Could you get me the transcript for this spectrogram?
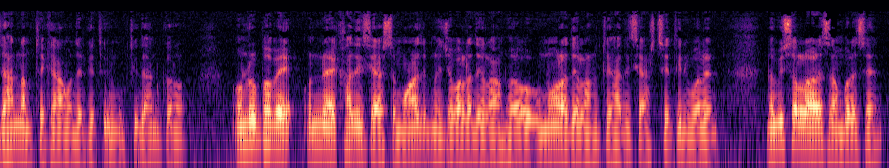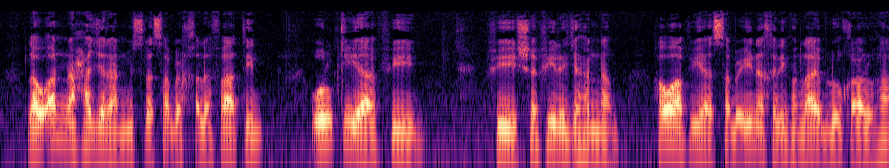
জাহান্নাম থেকে আমাদেরকে তুমি মুক্তি দান করো। অনুরূপভাবে অন্য এক হাদিসে আসছে মহাজিবনে জবাল রাদিউল্লাহ উমর রাদিউল্লাহ থেকে হাদিসে আসছে, তিনি বলেন, নবী সাল্লাহ আলাইসলাম বলেছেন, লাউ আন্না হাজারান মিসলা সাবে খালাফাতিন উলকিয়া ফি ফি শফির জাহান্নাম, হাওয়া ফিয়া সাবে ইনা খরিফান লাইবলু কারুহা।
